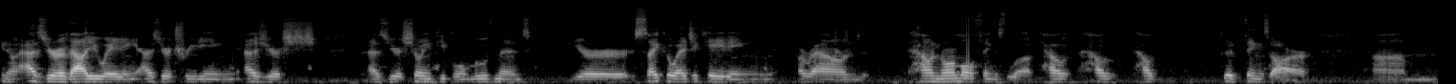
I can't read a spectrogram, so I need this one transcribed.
you know as you're evaluating as you're treating as you're sh- as you're showing people movement, you're psychoeducating around how normal things look, how how how good things are. Um,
